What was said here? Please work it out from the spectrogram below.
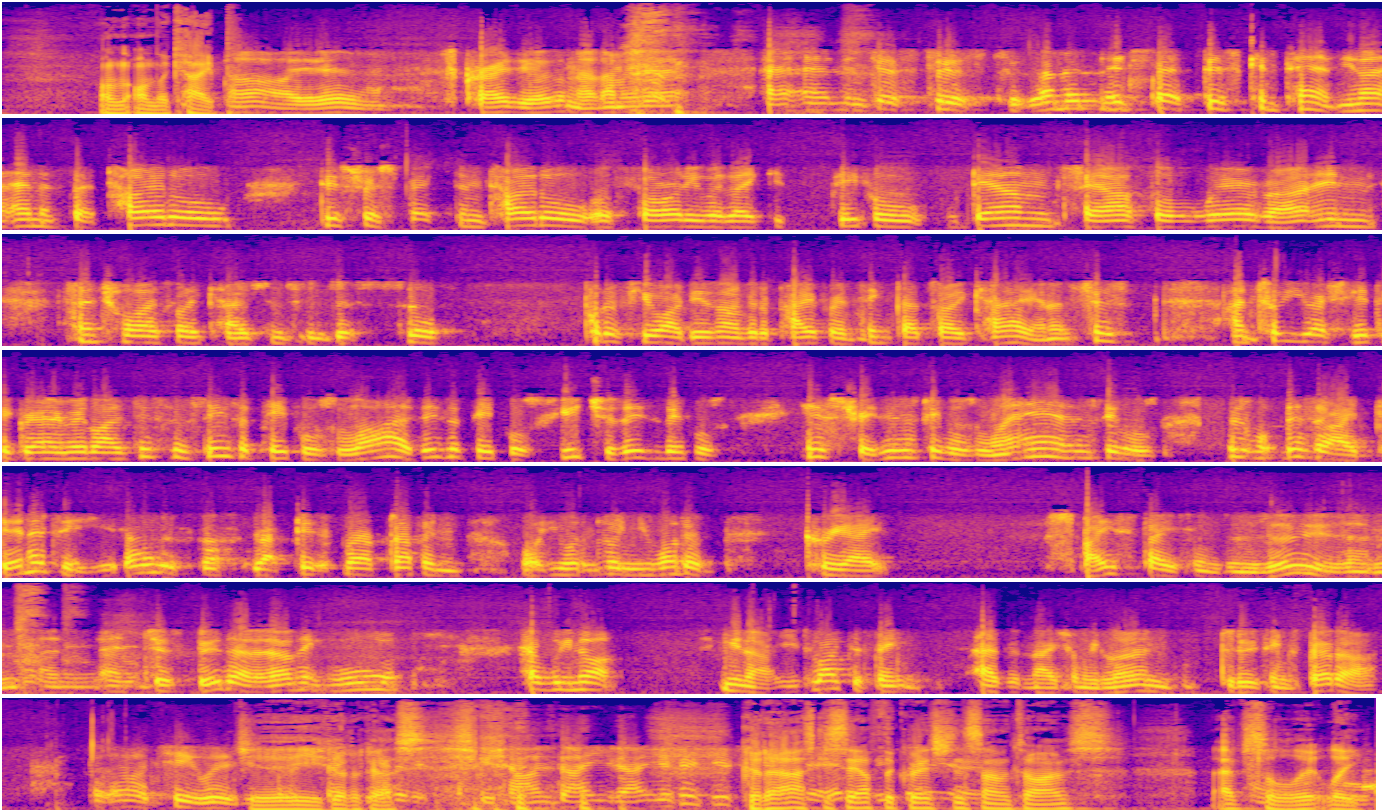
on on the Cape. Oh yeah, it's crazy, isn't it? I mean and, and just, just, I mean, it's that discontent, you know, and it's that total disrespect and total authority where they get people down south or wherever in centralised locations can just sort of put a few ideas on a bit of paper and think that's okay. And it's just until you actually hit the ground and realise this is these are people's lives, these are people's futures, these are people's history, this is people's land, this is people's this is, this is their identity. All this stuff wrapped, wrapped up in what you want to do, and you want to create space stations and zoos and, and, and just do that. And I think, well, have we not you know, you'd like to think as a nation we learn to do things better. But, oh, gee whiz. Yeah, you've got to ask. You know, you- Got to ask yourself the question sometimes. Absolutely.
